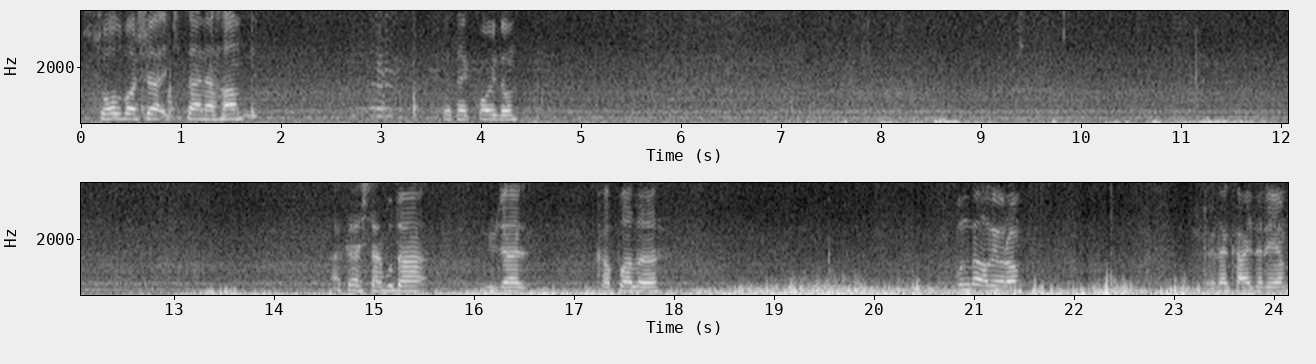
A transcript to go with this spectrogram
sol başa iki tane ham petek koydum. Arkadaşlar bu da güzel kapalı. Bunu da alıyorum. Şöyle kaydırayım.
